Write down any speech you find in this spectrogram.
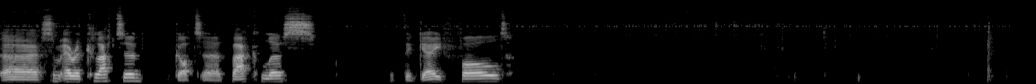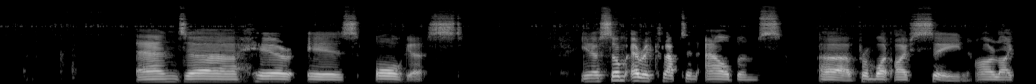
Uh, some Eric Clapton, got uh, Backless, the gatefold. And uh, here is August. You know, some Eric Clapton albums, uh, from what I've seen, are like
